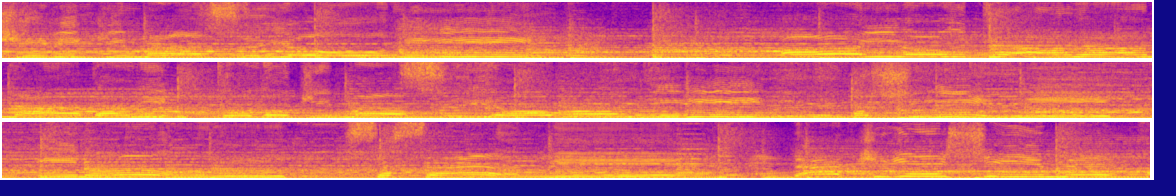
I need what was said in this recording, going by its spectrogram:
響きますように。愛の歌があなたに届きますように。り捧げ抱きしめ合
